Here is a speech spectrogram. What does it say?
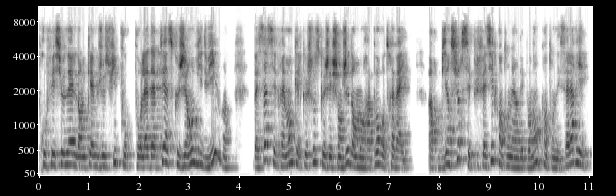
professionnel dans lequel je suis pour, pour l'adapter à ce que j'ai envie de vivre, ben ça, c'est vraiment quelque chose que j'ai changé dans mon rapport au travail. Alors, bien sûr, c'est plus facile quand on est indépendant, quand on est salarié.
